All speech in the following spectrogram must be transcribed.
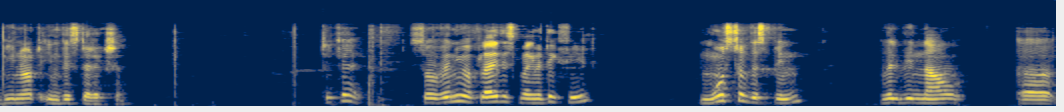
b naught in this direction. Okay. So when you apply this magnetic field most of the spin will be now uh,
